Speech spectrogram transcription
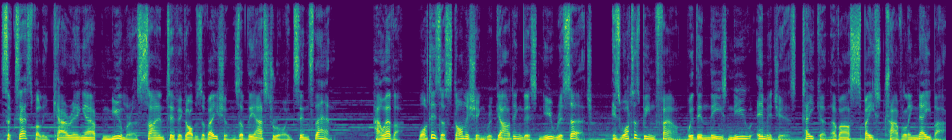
successfully carrying out numerous scientific observations of the asteroid since then. However, what is astonishing regarding this new research is what has been found within these new images taken of our space-travelling neighbour.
